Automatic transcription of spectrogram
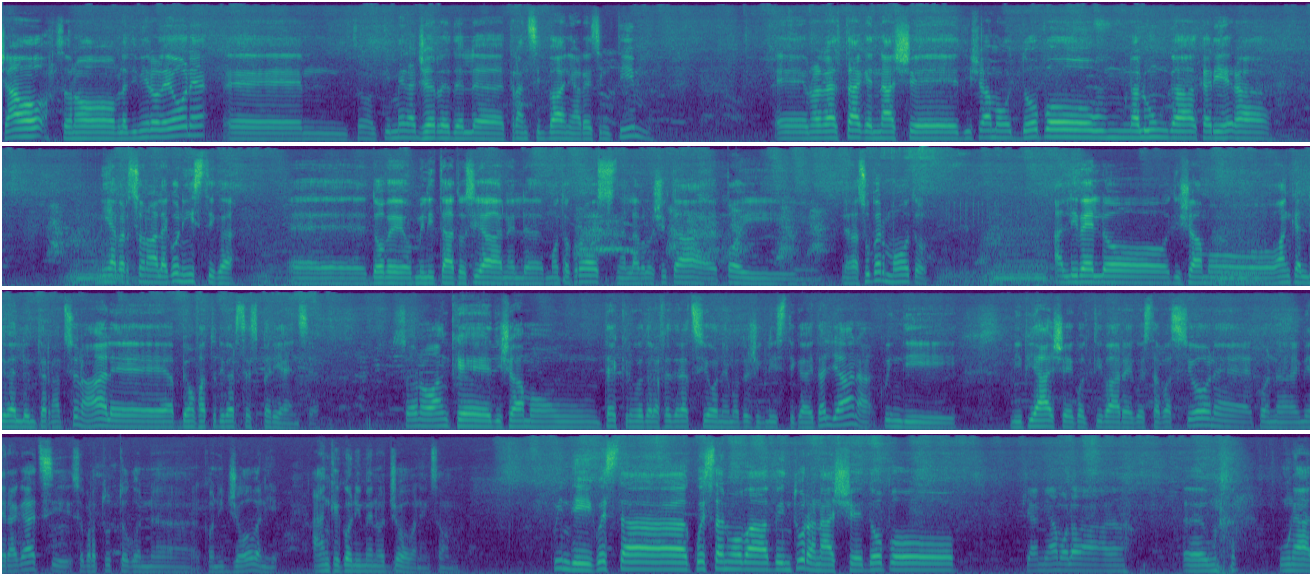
Ciao, sono Vladimiro Leone, ehm, sono il team manager del Transilvania Racing Team. È una realtà che nasce diciamo, dopo una lunga carriera mia personale agonistica eh, dove ho militato sia nel motocross, nella velocità e poi nella supermoto a livello diciamo anche a livello internazionale abbiamo fatto diverse esperienze. Sono anche diciamo, un tecnico della federazione motociclistica italiana, quindi mi piace coltivare questa passione con i miei ragazzi, soprattutto con, con i giovani, anche con i meno giovani. Insomma. Quindi questa, questa nuova avventura nasce dopo, chiamiamola eh,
